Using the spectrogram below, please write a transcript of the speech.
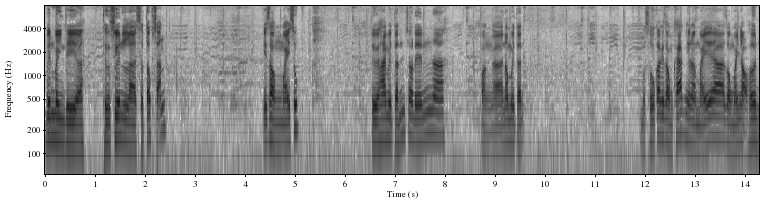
Bên mình thì ờ, thường xuyên là stock sẵn. Cái dòng máy xúc từ 20 tấn cho đến à, khoảng à, 50 tấn. Một số các cái dòng khác như là máy à, dòng máy nhỏ hơn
